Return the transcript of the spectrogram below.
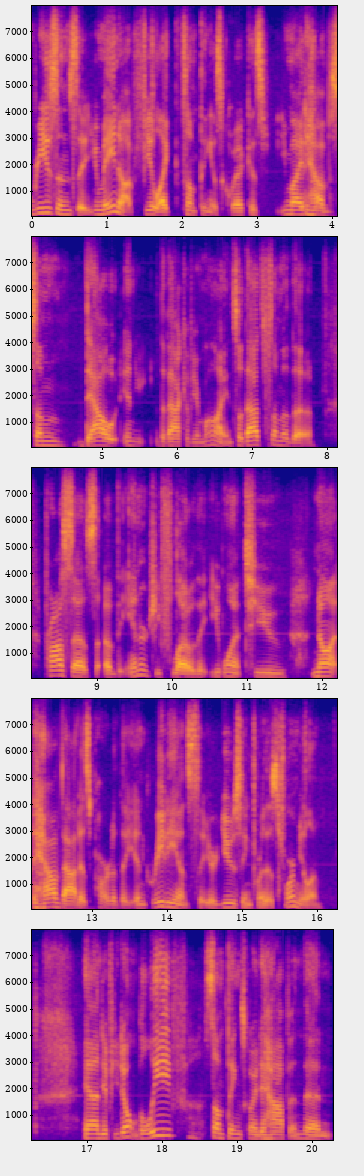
reasons that you may not feel like something is quick is you might have some doubt in the back of your mind. So that's some of the process of the energy flow that you want to not have that as part of the ingredients that you're using for this formula. And if you don't believe something's going to happen, then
